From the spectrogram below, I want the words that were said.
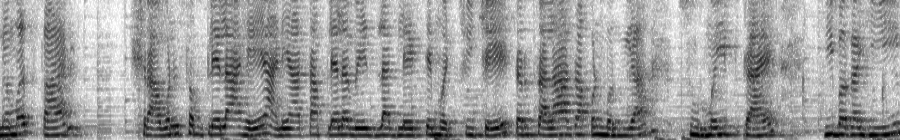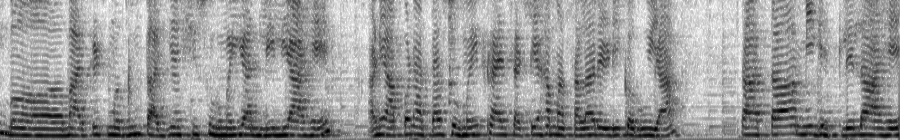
नमस्कार. श्रावण संपलेला आहे आणि आता आपल्याला वेध लागले आहेत ते मच्छीचे. तर चला आज आपण बनवूया सुरमई फ्राय. ही बघा ही मार्केटमधून ताजी अशी सुरमई आणलेली आहे. आणि आपण आता सुरमई फ्रायसाठी हा मसाला रेडी करूया. तर आता मी घेतलेला आहे.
